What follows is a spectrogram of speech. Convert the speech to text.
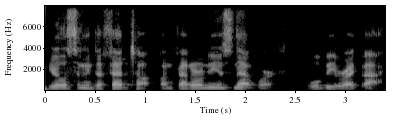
You're listening to Fed Talk on Federal News Network. We'll be right back.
